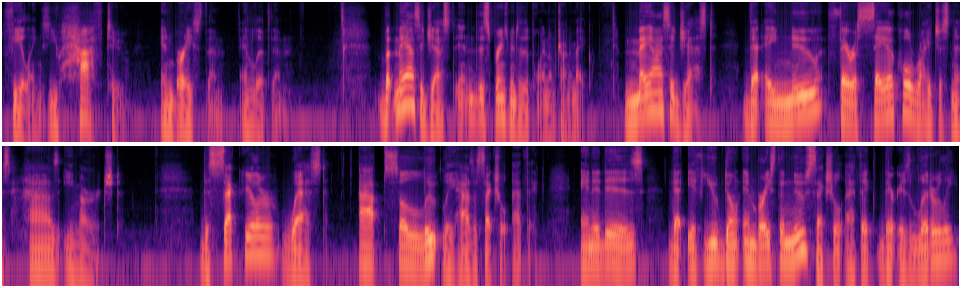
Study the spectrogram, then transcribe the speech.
feelings. You have to embrace them and live them. But may I suggest, and this brings me to the point I'm trying to make, may I suggest that a new Pharisaical righteousness has emerged. The secular West absolutely has a sexual ethic, and it is that if you don't embrace the new sexual ethic, there is literally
